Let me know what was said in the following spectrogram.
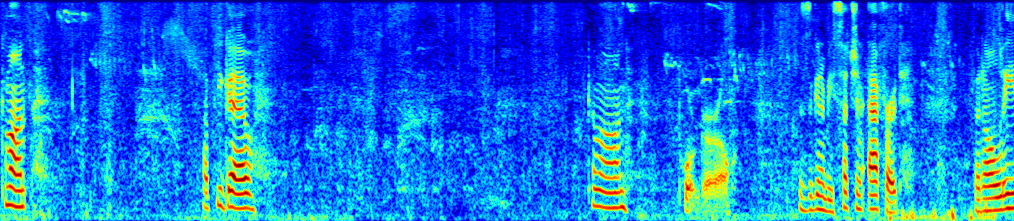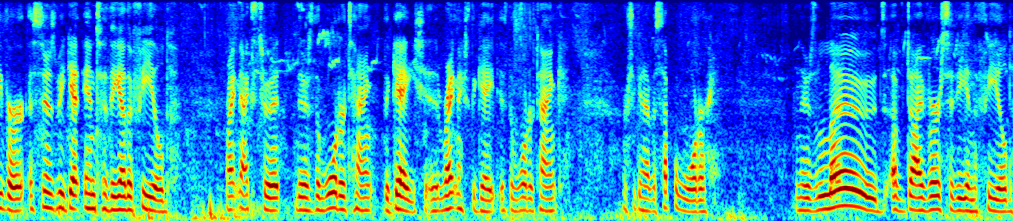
Come on. Up you go. Come on. Poor girl. This is going to be such an effort. But I'll leave her as soon as we get into the other field. Right next to it, there's the water tank, the gate. Uh, right next to the gate is the water tank where she can have a sup of water. And there's loads of diversity in the field.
